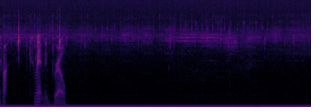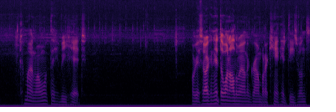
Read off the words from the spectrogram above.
Come on. Come at me, bro. Come on, why won't they be hit? Okay, so I can hit the one all the way on the ground, but I can't hit these ones.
